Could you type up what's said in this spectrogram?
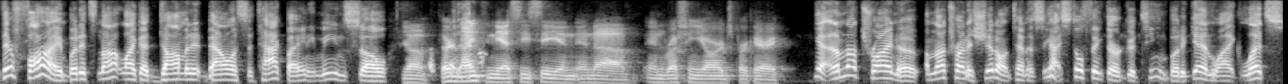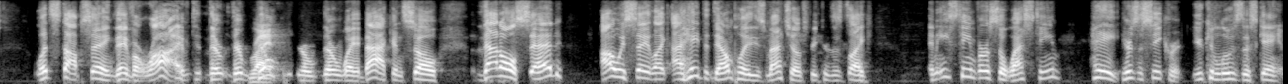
they're fine, but it's not like a dominant, balanced attack by any means. So Yeah, they're ninth in the SEC in in uh in rushing yards per carry. yeah, and I'm not trying to I'm not trying to shit on Tennessee. I still think they're a good team, but again, like let's let's stop saying they've arrived. They're they're Right. their, their way back. And so that all said, I always say like I hate to downplay these matchups because it's like an East team versus a West team. Hey, here's a secret: you can lose this game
